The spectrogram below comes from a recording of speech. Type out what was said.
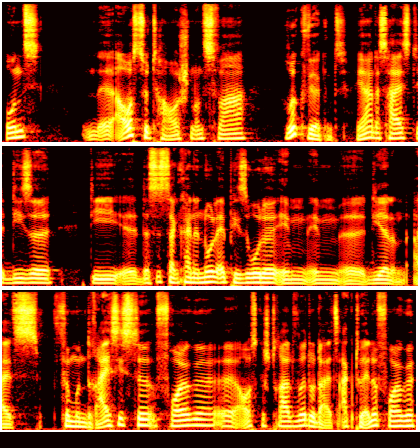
und auszutauschen und zwar rückwirkend. Ja, das heißt, diese, die, äh, das ist dann keine Null-Episode, im, im, äh, die dann als 35. Folge äh, ausgestrahlt wird oder als aktuelle Folge,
